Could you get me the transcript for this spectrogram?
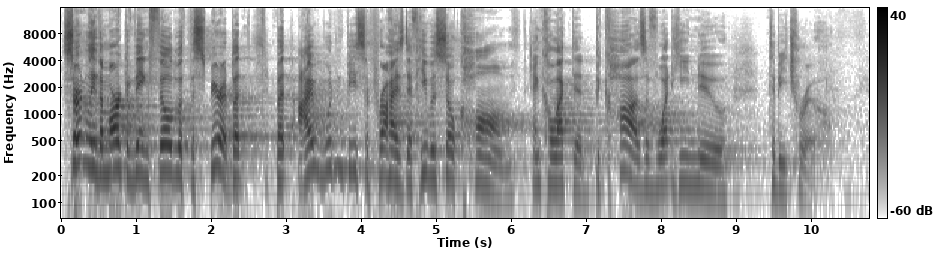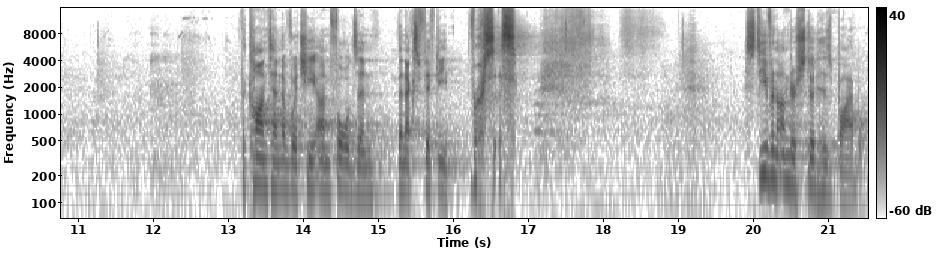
Certainly the mark of being filled with the Spirit, but, but I wouldn't be surprised if he was so calm and collected because of what he knew to be true. The content of which he unfolds in the next 50 verses. Stephen understood his Bible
